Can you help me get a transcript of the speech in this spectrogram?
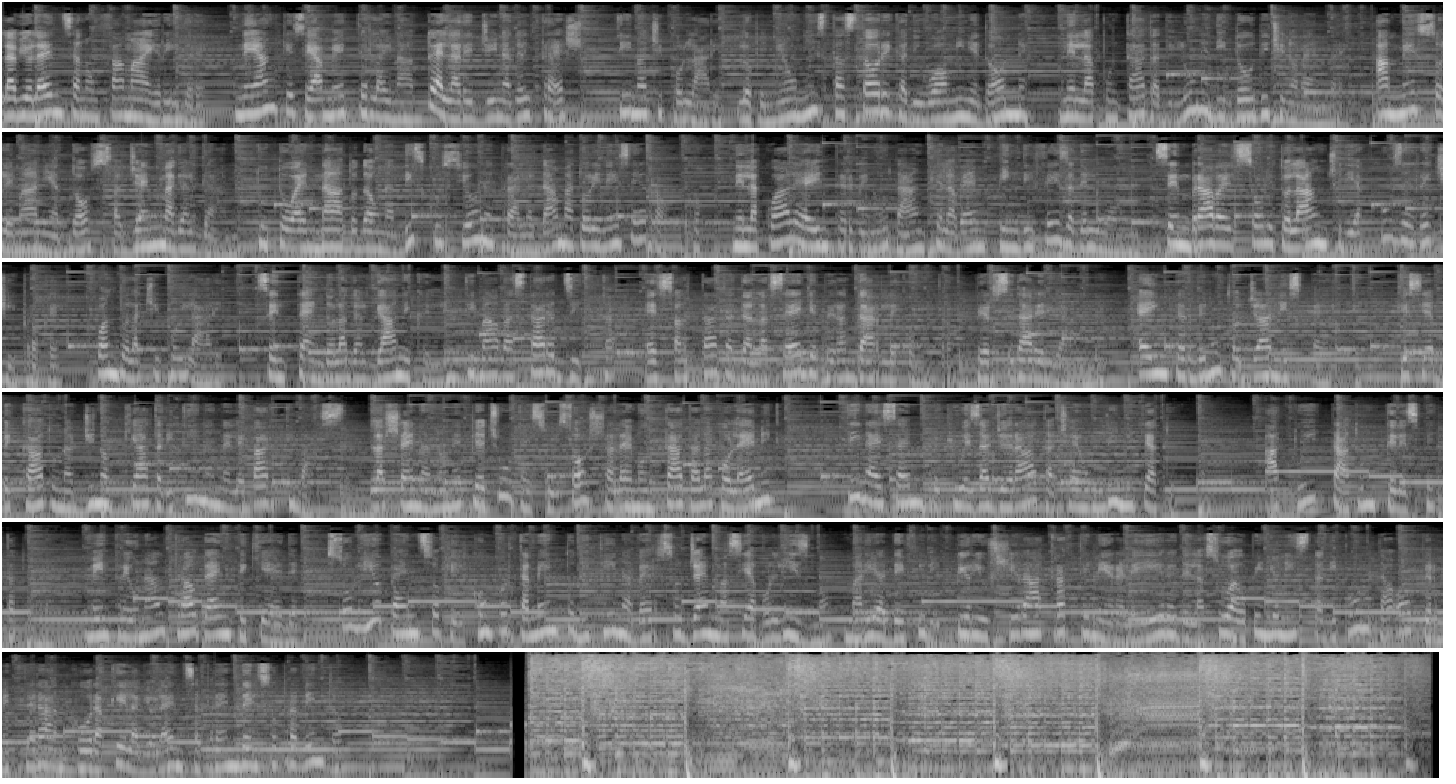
La violenza non fa mai ridere, neanche se a metterla in atto è la regina del trash, Tina Cipollari. L'opinionista storica di Uomini e Donne, nella puntata di lunedì 12 novembre, ha messo le mani addosso a Gemma Galgani. Tutto è nato da una discussione tra la dama torinese e Rocco, nella quale è intervenuta anche la Vamp in difesa dell'uomo. Sembrava il solito lancio di accuse reciproche, quando la Cipollari, sentendo la Galgani che l'intimava a star zitta, è saltata dalla sedia per andarle contro. Per sedare gli anni, è intervenuto Gianni Sperti, che si è beccato una ginocchiata di Tina nelle parti basse. La scena non è piaciuta e sui social è montata la polemica. Tina è sempre più esagerata c'è un limite a tutto. Ha twittato un telespettatore mentre un'altra utente chiede, solo io penso che il comportamento di Tina verso Gemma sia bullismo. Maria De Filippi riuscirà a trattenere le ire della sua opinionista di punta o permetterà ancora che la violenza prenda il sopravvento?.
